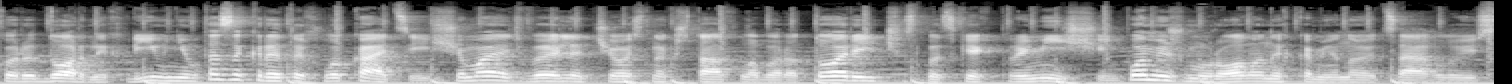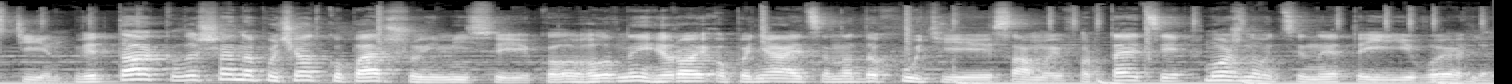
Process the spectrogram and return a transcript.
коридорних рівнів та закритих локацій, що мають вигляд чогось на кшталт лабораторій чи складських приміщень, поміж мурованих кам'яною цеглою стін. Відтак, лише на початку першої місії, коли головний герой опиняється на даху тієї самої фортеці, можна оцінити її вигляд.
